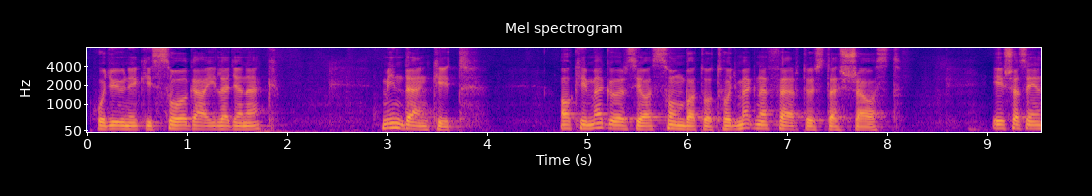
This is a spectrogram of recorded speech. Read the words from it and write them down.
hogy ő néki szolgái legyenek, mindenkit, aki megőrzi a szombatot, hogy meg ne fertőztesse azt, és az én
